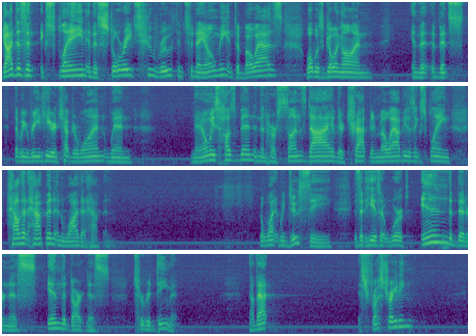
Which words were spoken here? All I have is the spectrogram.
God doesn't explain in this story to Ruth and to Naomi and to Boaz what was going on in the events that we read here in chapter 1 when Naomi's husband and then her sons die. They're trapped in Moab. He doesn't explain how that happened and why that happened. But what we do see is that he is at work in the bitterness, in the darkness, to redeem it. Now, that is frustrating,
